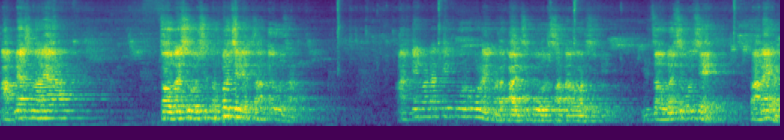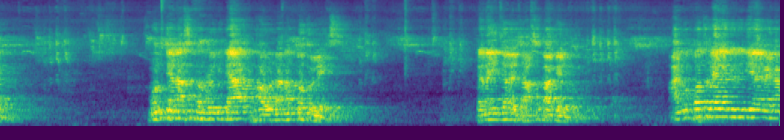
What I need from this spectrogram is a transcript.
आपल्या असणाऱ्या चौदाशे वर्ष तपश्चर्याचा गर्व झाला. आणि ते म्हणतात ते पोरं कोण आहे मला कालची पोरं सात आठ वर्ष मी चौदाशे वर्ष आहे. चालाय का? म्हणून त्यांना असं ठरवलं की त्या भावंडांना पकवले त्यांना विचारायचं असं का केलं? आणि मग पत्र यायला त्यांनी दिला वेळा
